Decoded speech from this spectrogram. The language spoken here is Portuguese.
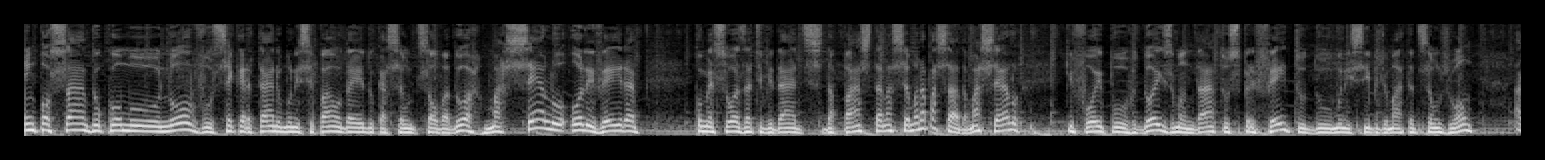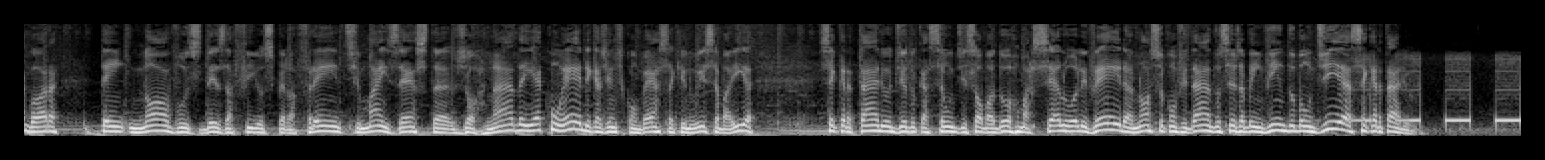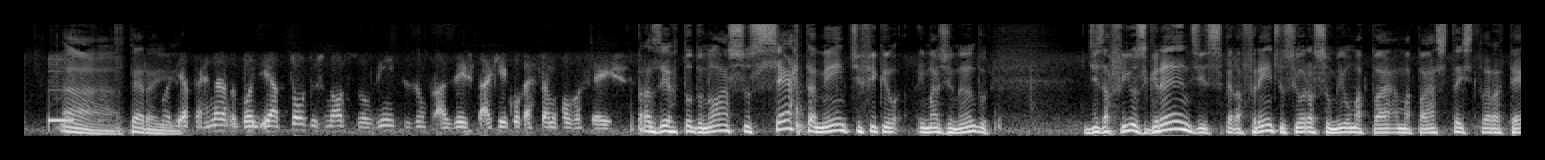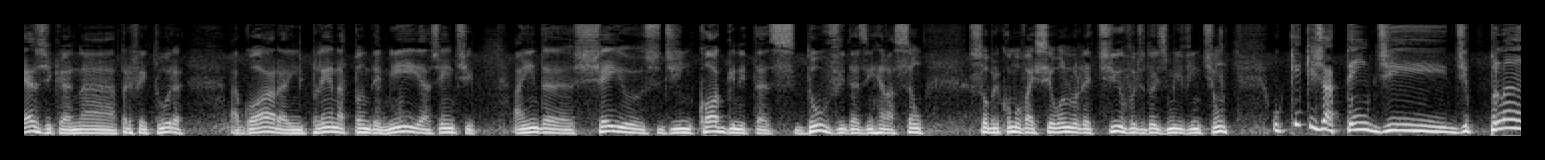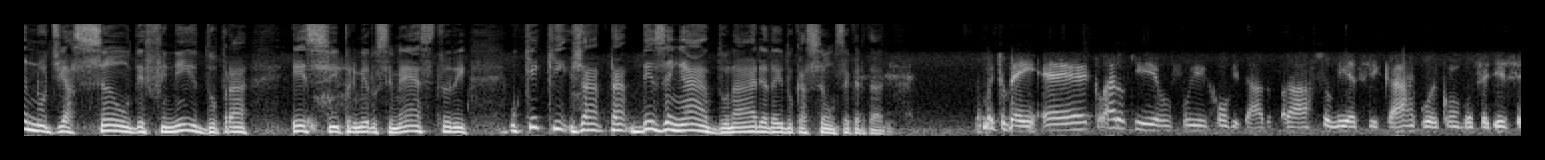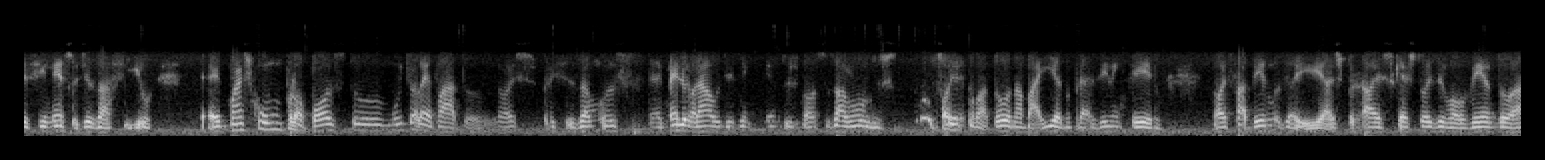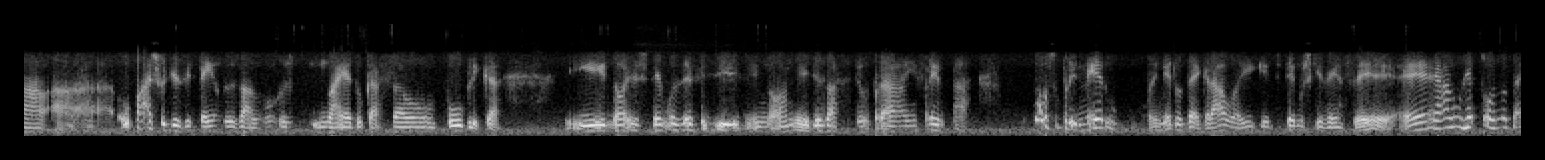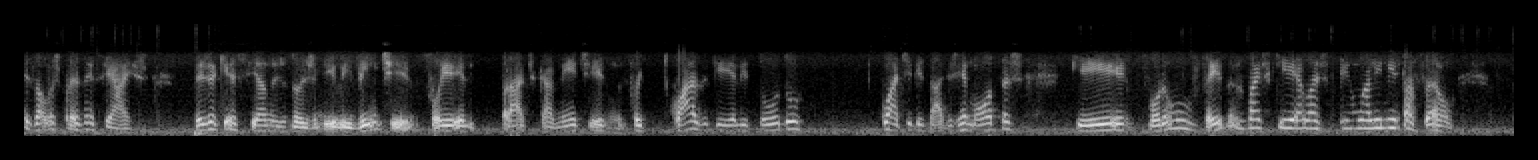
Empossado como novo secretário municipal da Educação de Salvador, Marcelo Oliveira começou as atividades da pasta na semana passada. Marcelo, que foi por dois mandatos prefeito do município de Mata de São João, agora tem novos desafios pela frente, mais esta jornada e é com ele que a gente conversa aqui no Issa Bahia. Secretário de Educação de Salvador, Marcelo Oliveira, nosso convidado. Seja bem-vindo. Bom dia, secretário. Ah, peraí. Bom dia, Fernando. Bom dia a todos os nossos ouvintes. Um prazer estar aqui conversando com vocês. Prazer todo nosso. Certamente fico imaginando desafios grandes pela frente. O senhor assumiu uma, uma pasta estratégica na prefeitura agora, em plena pandemia, a gente ainda cheios de incógnitas, dúvidas em relação sobre como vai ser o ano letivo de 2021. O que, que já tem de, de plano de ação definido para esse primeiro semestre? O que, que já está desenhado na área da educação, secretário? Muito bem. É claro que eu fui convidado para assumir esse cargo e, como você disse, esse imenso desafio, é, mas com um propósito muito elevado. Nós precisamos é, melhorar o desempenho dos nossos alunos, não só em Salvador, na Bahia, no Brasil inteiro. Nós sabemos aí as, as questões envolvendo a, a, o baixo desempenho dos alunos na educação pública e nós temos esse enorme desafio para enfrentar. Nosso primeiro, primeiro degrau aí que temos que vencer é o retorno das aulas presenciais. Veja que esse ano de 2020 foi ele praticamente, foi quase que ele todo com atividades remotas que foram feitas, mas que elas têm uma limitação.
